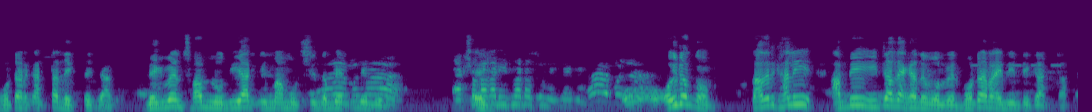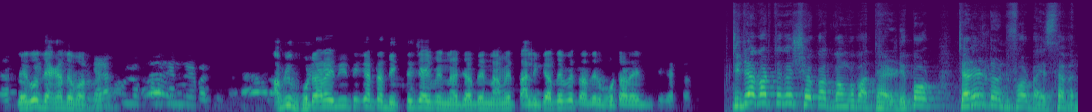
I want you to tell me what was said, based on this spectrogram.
ভোটার কার্ডটা দেখতে চান। দেখবেন সব নদিয়া কিংবা মুর্শিদাবাদ মেদিনীপুরে। ওই রকম তাদের খালি আপনি ইটা দেখাতে বলবেন ভোটার আইডেন্টি কার্ডটা দেখুন দেখাতে পারবেন। আপনি ভোটার আইডেন্টি কার্ডটা দেখতে চাইবেন না যাদের নামের তালিকা দেবে তাদের ভোটার আইডেন্টি কার্ডটা টিটাগড় থেকে সৈকত গঙ্গোপাধ্যায়ের report channel twenty four by seven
